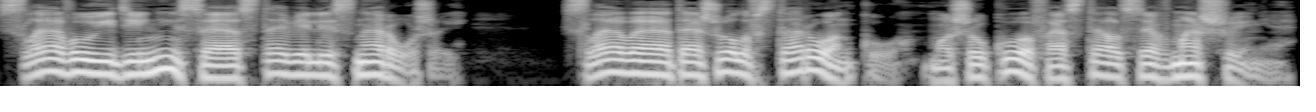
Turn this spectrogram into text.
Славу и Дениса оставили снаружи. Слава отошел в сторонку, Машуков остался в машине.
